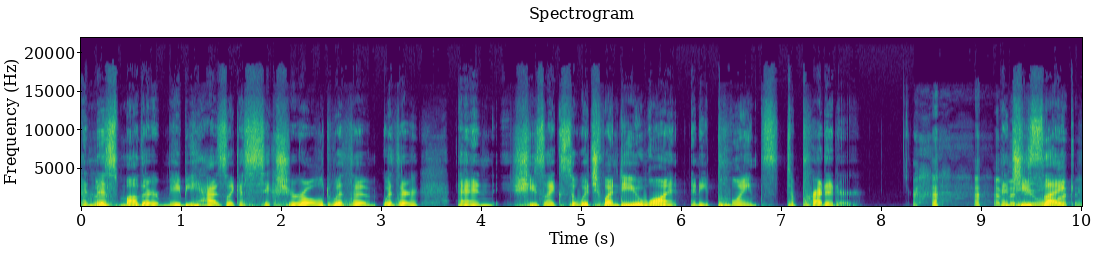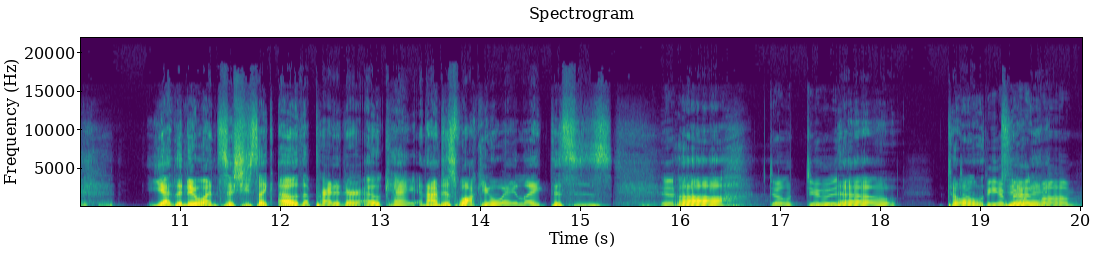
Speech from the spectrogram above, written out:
and Uh-huh. this mother maybe has like a six year old with a with her, and she's like, "So which one do you want?" And he points to Predator. and she's like- one? Yeah, the new one. So she's like, "Oh, the Predator. Okay." And I'm just walking away like, "This is oh don't do it. no, don't, Don't be a do bad it. mom.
